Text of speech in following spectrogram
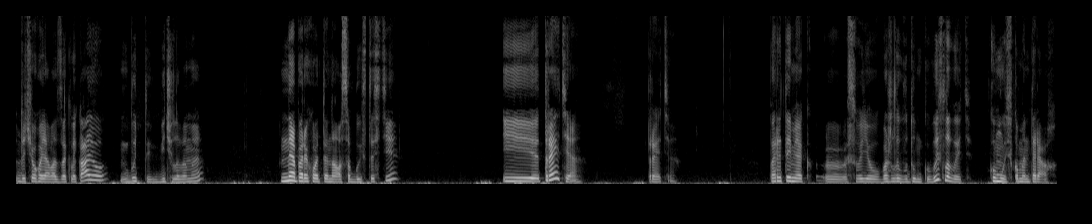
до чого я вас закликаю, будьте ввічливими, не переходьте на особистості. І третє, третє, перед тим як е, свою важливу думку висловить комусь в коментарях,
